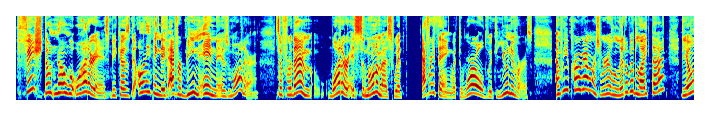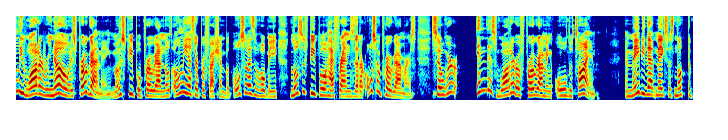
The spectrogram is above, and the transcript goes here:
Fish don't know what water is because the only thing they've ever been in is water. So for them, water is synonymous with everything, with the world, with the universe. And we programmers, we're a little bit like that. The only water we know is programming. Most people program not only as their profession, but also as a hobby. Lots of people have friends that are also programmers. So we're in this water of programming all the time. And maybe that makes us not the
